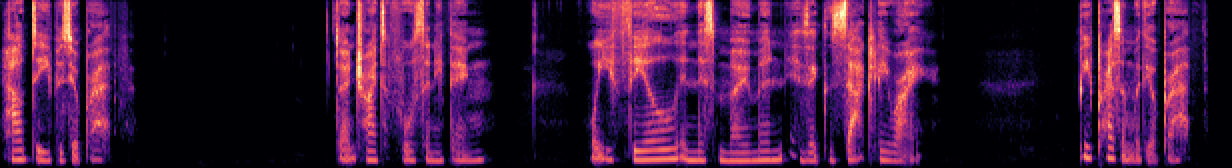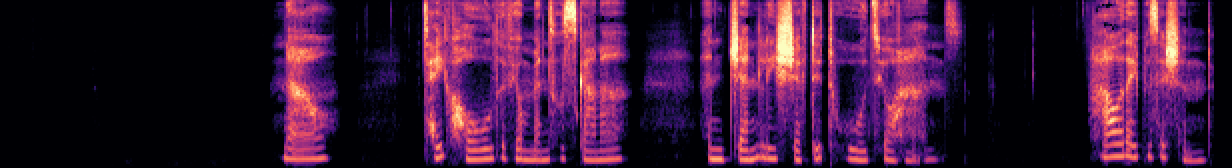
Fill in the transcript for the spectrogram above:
How deep is your breath? Don't try to force anything. What you feel in this moment is exactly right. Be present with your breath. Now, take hold of your mental scanner and gently shift it towards your hands. How are they positioned?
